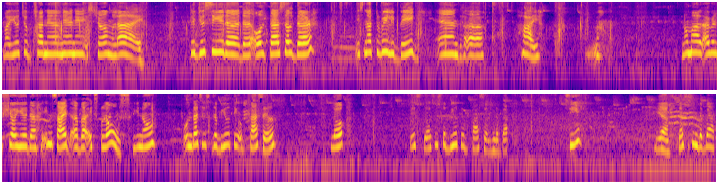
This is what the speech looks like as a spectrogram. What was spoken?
my YouTube channel, Nene Strong Life. Did you see the, the old castle there? It's not really big and uh, high. Normal, I will show you the inside, uh, but it's closed, you know. And that is the beauty of castle. Look. This, this is the beauty of castle in the back. See? Yeah, that's in the back.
